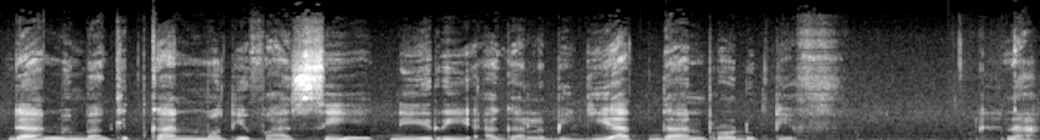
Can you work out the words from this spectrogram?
dan membangkitkan motivasi diri agar lebih giat dan produktif. Nah,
